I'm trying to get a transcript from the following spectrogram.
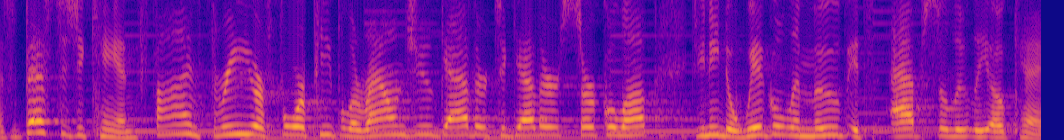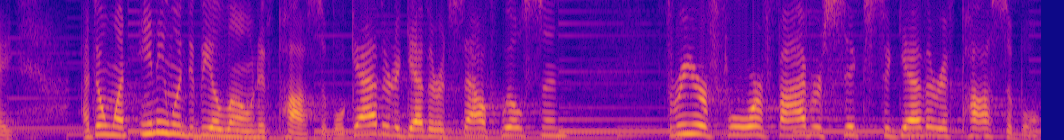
as best as you can, find three or four people around you, gather together, circle up. If you need to wiggle and move, it's absolutely okay. I don't want anyone to be alone if possible. Gather together at South Wilson, three or four, five or six together if possible.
